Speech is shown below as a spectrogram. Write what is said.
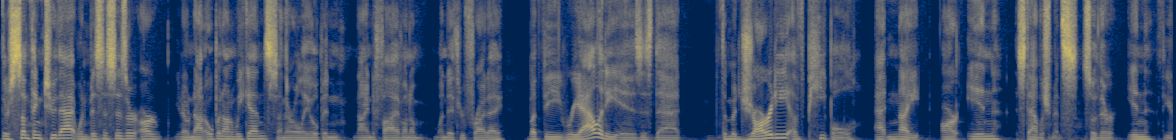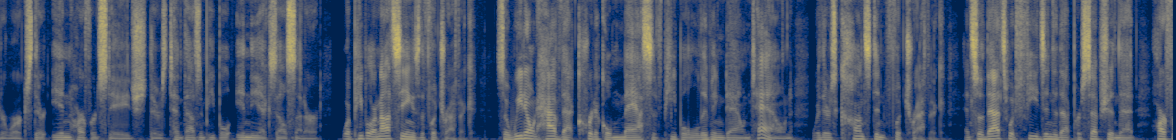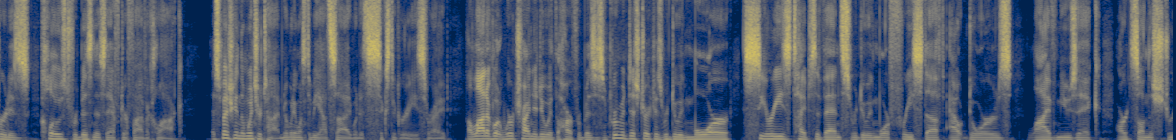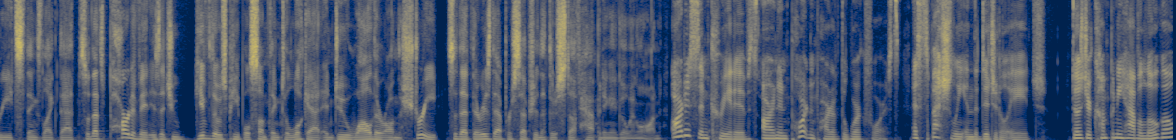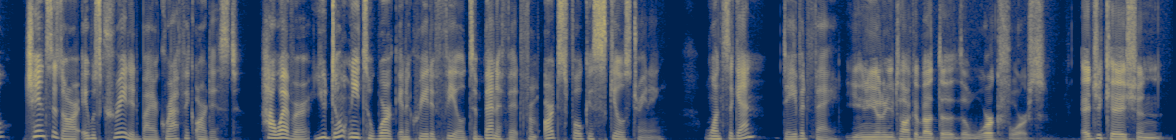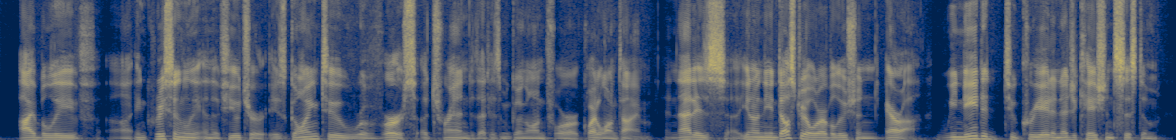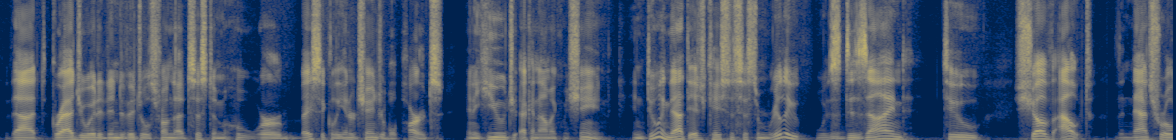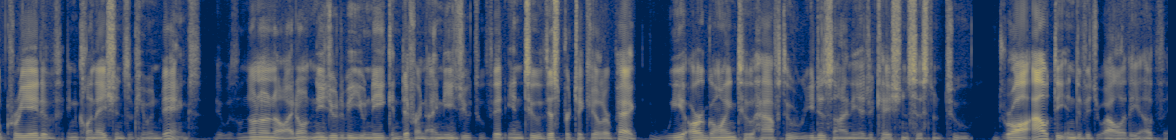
there's something to that when businesses are, are you know not open on weekends and they're only open nine to five on a Monday through Friday. But the reality is is that the majority of people at night are in establishments. So they're in Theater Works, they're in Hartford Stage, there's 10,000 people in the XL Center. What people are not seeing is the foot traffic. So we don't have that critical mass of people living downtown where there's constant foot traffic. And so that's what feeds into that perception that Hartford is closed for business after five o'clock especially in the wintertime. Nobody wants to be outside when it's six degrees, right? A lot of what we're trying to do with the Hartford Business Improvement District is we're doing more series types events. We're doing more free stuff, outdoors, live music, arts on the streets, things like that. So that's part of it is that you give those people something to look at and do while they're on the street so that there is that perception that there's stuff happening and going on. Artists and creatives are an important part of the workforce, especially in the digital age. Does your company have a logo? Chances are it was created by a graphic artist. However, you don't need to work in a creative field to benefit from arts focused skills training. Once again, David Fay. You, you, know, you talk about the, the workforce. Education, I believe, uh, increasingly in the future is going to reverse a trend that has been going on for quite a long time. And that is, uh, you know, in the Industrial Revolution era, we needed to create an education system that graduated individuals from that system who were basically interchangeable parts in a huge economic machine. In doing that, the education system really was designed to shove out the natural creative inclinations of human beings. It was no, no, no, I don't need you to be unique and different. I need you to fit into this particular peg. We are going to have to redesign the education system to draw out the individuality of,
